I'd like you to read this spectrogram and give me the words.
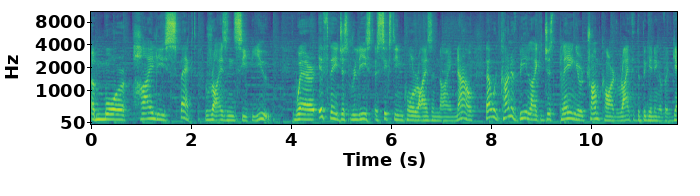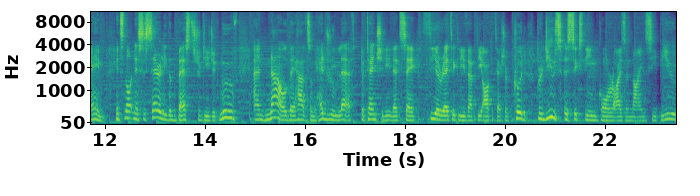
a more highly spec'd Ryzen CPU where if they just released a 16 core Ryzen 9 now, that would kind of be like just playing your trump card right at the beginning of a game. It's not necessarily the best strategic move, and now they have some headroom left, potentially, let's say theoretically that the architecture could produce a 16 core Ryzen 9 CPU,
